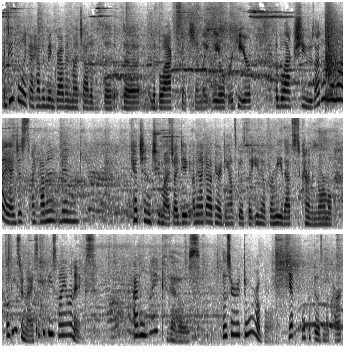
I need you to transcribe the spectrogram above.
I do feel like I haven't been grabbing much out of the, the, the black section lately over here. The black shoes. I don't know why. I just, I haven't been catching too much. I dig, I mean, I got a pair of Danskos, but you know, for me, that's kind of a normal. Oh, these are nice. Look at these Vionics. I like those. Those are adorable. Yep, we'll put those in the cart.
